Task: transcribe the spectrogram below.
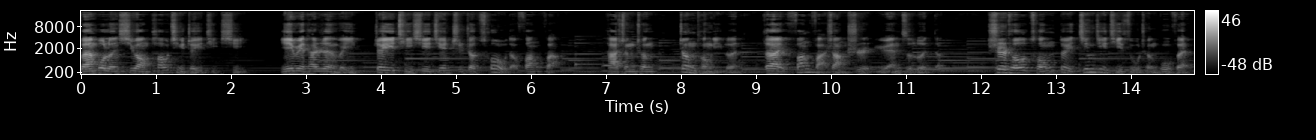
凡伯伦希望抛弃这一体系，因为他认为这一体系坚持着错误的方法。他声称正统理论在方法上是原子论的，试图从对经济体组成部分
